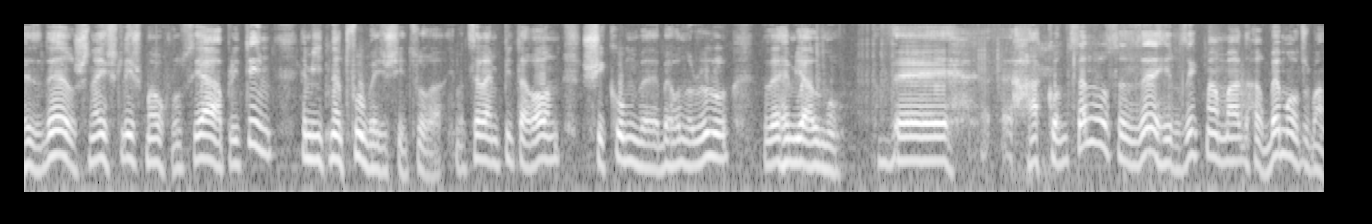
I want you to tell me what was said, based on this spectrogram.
הסדר שני שליש מהאוכלוסייה, הפליטים, הם יתנדפו באיזושהי צורה. יימצא להם פתרון, שיקום בהונולולו, והם ייעלמו. והקונצנזוס הזה החזיק מעמד הרבה מאוד זמן.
